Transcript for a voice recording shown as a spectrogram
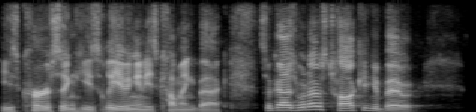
He's cursing, he's leaving, and he's coming back. So, guys, what I was talking about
